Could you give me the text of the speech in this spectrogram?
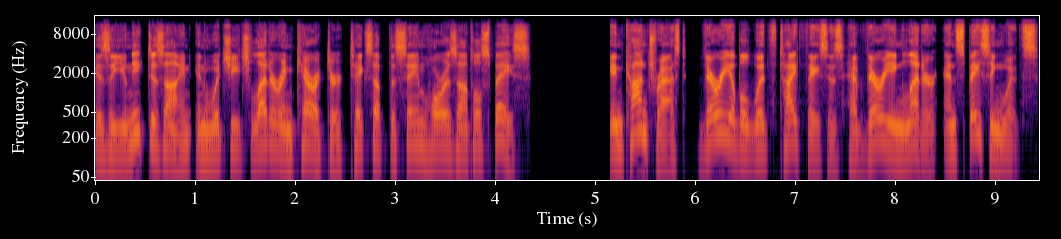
is a unique design in which each letter and character takes up the same horizontal space. In contrast, variable width typefaces have varying letter and spacing widths.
